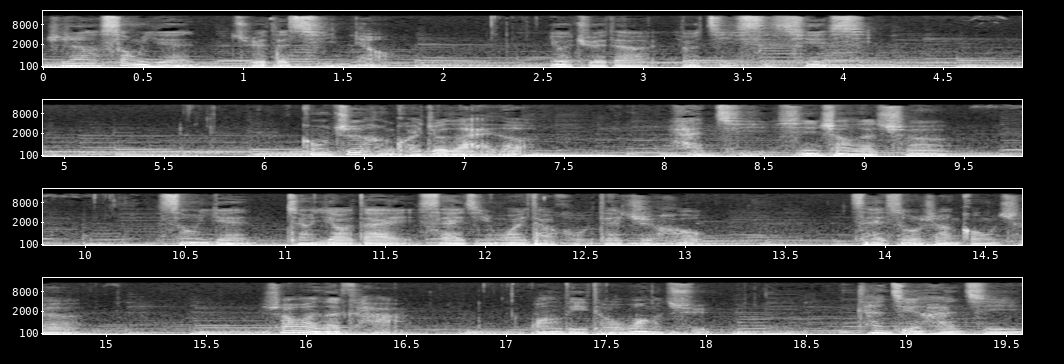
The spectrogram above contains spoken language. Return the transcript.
这让宋妍觉得奇妙，又觉得有几丝窃喜。公车很快就来了，韩琦先上了车，宋妍将药袋塞进外套口袋之后，才走上公车，刷完了卡。往里头望去，看见韩琦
